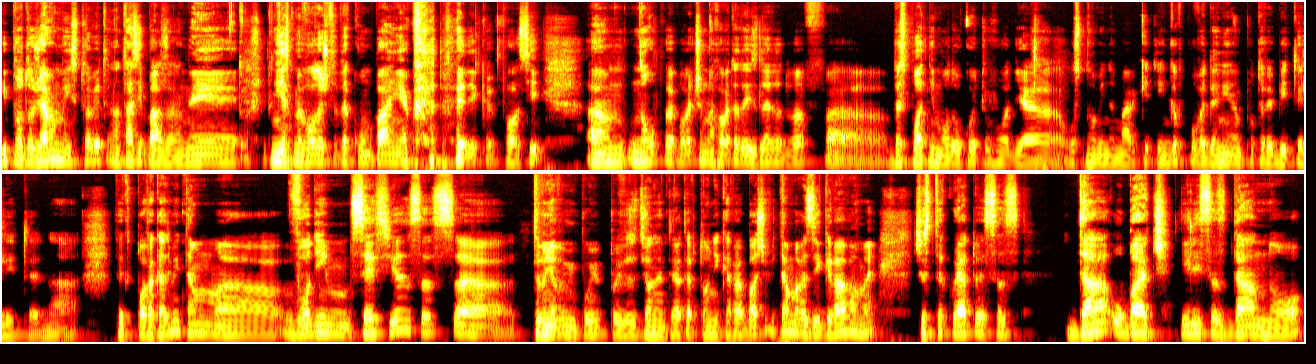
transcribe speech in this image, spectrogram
и продължаваме историята на тази база. Не ние сме водещата компания, която веди какво си. А, много препоръчвам на хората да изгледат в а, безплатния модул, който водя основи на маркетинга в поведение на потребителите на Explore Academy. Там а, водим сесия с треньора ми по импровизационен театър Тони Карабашев и там разиграваме частта, която е с да, обаче или с да, но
